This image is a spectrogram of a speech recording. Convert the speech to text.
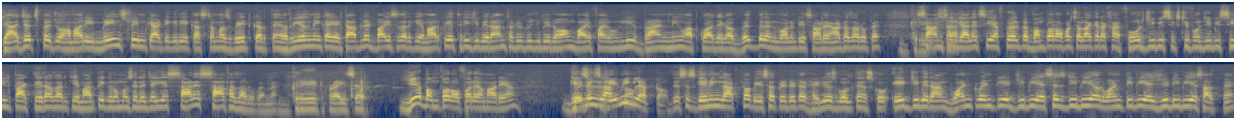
गैजेट्स पे जो हमारी मेन स्ट्रीम कैटेगरी कस्टमर्स वेट करते हैं। रियलमी का ये टैबलेट बाईस हज़ार की एमआरपी है three GB RAM thirty two GB ROM Y only brand new आपको आ जाएगा विद बिल एंड वारंटी साढ़े आठ हज़ार रुपए। सैमसंग गैलेक्सी एफ़ ट्वेल्व पे बंपर ऑफ़र चला के रखा है four GB sixty four GB seal pack तेरह हज़ार की एमआरपी ग्रोमो से ले जाइए साढ़े सात हज़ार रुपए में। ग्रेट प्राइस सर ये बम्पर ऑफ़र है हमारे यहाँ। Gaming laptop this is gaming laptop Acer Predator Helios बोलते हैं इसको। Eight GB RAM one twenty eight GB S S D बी और one TB H D D बी है साथ में।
